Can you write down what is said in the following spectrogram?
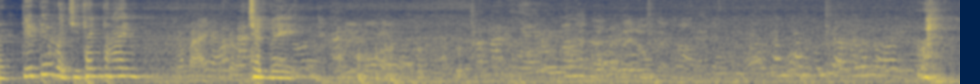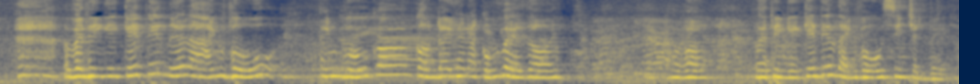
à, tiếp là chị Thanh Thanh. Chuẩn bị. Vậy thì nghĩ kế tiếp nữa là anh Vũ. Anh Vũ có còn đây hay là cũng về rồi? Vâng. Vậy thì nghĩ kế tiếp là anh Vũ xin chuẩn bị.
